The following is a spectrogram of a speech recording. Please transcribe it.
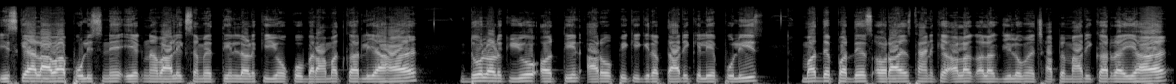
इसके अलावा पुलिस ने एक नाबालिग समेत तीन लड़कियों को बरामद कर लिया है। दो लड़कियों और तीन आरोपी की गिरफ्तारी के लिए पुलिस मध्य प्रदेश और राजस्थान के अलग अलग जिलों में छापेमारी कर रही है।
